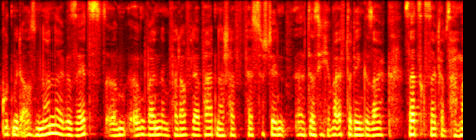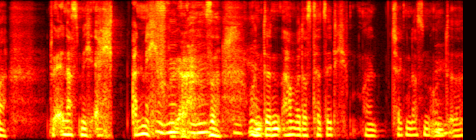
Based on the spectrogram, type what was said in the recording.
gut mit auseinandergesetzt, ähm, irgendwann im Verlauf der Partnerschaft festzustellen, äh, dass ich immer öfter den gesagt, Satz gesagt habe, sag mal, du erinnerst mich echt an mich mhm. früher. Mhm. So. Okay. Und dann haben wir das tatsächlich mal checken lassen und mhm. äh,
